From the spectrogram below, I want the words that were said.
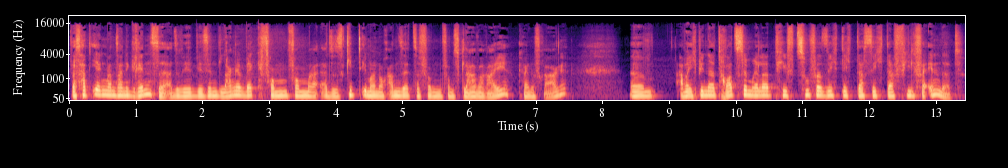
das hat irgendwann seine Grenze. Also wir, wir sind lange weg vom, vom, also es gibt immer noch Ansätze von, von Sklaverei, keine Frage. Ähm, aber ich bin da trotzdem relativ zuversichtlich, dass sich da viel verändert.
